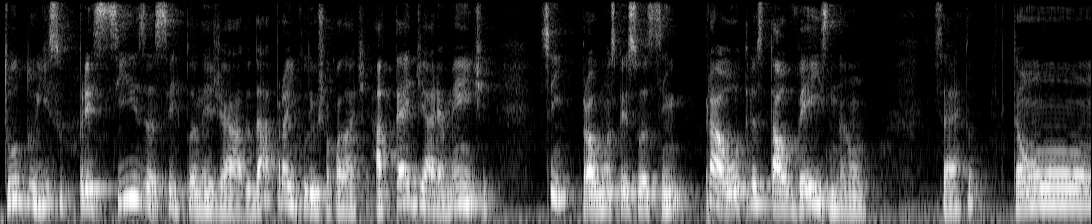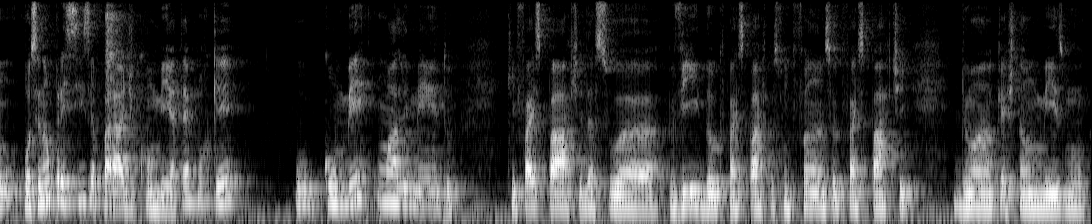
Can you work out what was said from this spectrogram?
tudo isso precisa ser planejado. Dá para incluir o chocolate até diariamente? Sim, para algumas pessoas sim, para outras talvez não, certo? Então, você não precisa parar de comer, até porque o comer um alimento que faz parte da sua vida, ou que faz parte da sua infância, ou que faz parte de uma questão mesmo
